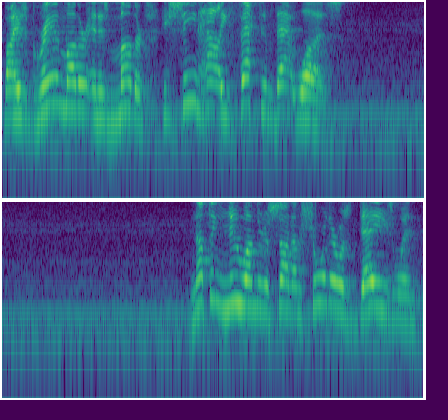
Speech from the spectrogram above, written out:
by his grandmother and his mother. He's seen how effective that was. Nothing new under the sun. I'm sure there was days when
